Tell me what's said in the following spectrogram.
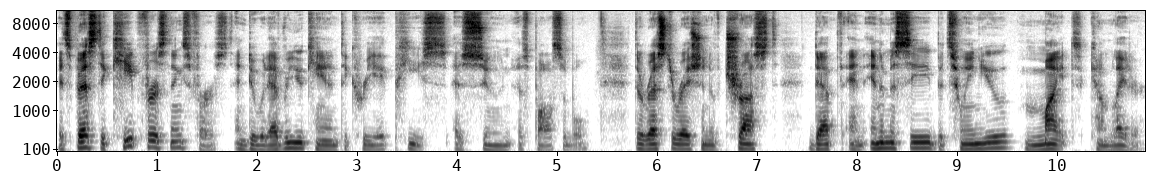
It's best to keep first things first and do whatever you can to create peace as soon as possible. The restoration of trust, depth, and intimacy between you might come later.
